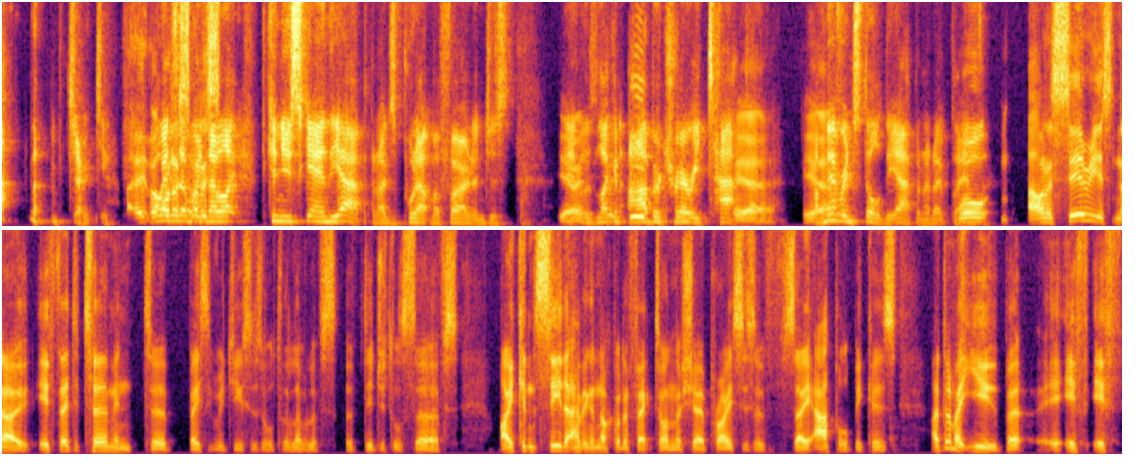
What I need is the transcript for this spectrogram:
no, I'm joking. Uh, I went on a- somewhere, they were like, "Can you scan the app?" And I just put out my phone and just yeah, it was like an arbitrary tap. Yeah, yeah. I've never installed the app, and I don't plan. well, to. on a serious note, if they're determined to basically reduce us all to the level of, of digital serfs, I can see that having a knock-on effect on the share prices of, say, Apple. Because I don't know about you, but if if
